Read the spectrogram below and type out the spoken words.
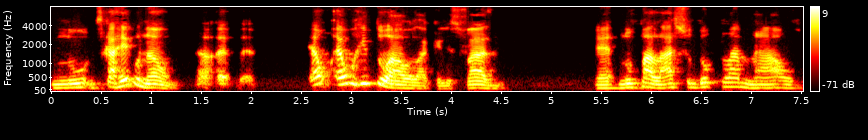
no. Descarrego não. É, é, é, um, é um ritual lá que eles fazem é, no Palácio do Planalto.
